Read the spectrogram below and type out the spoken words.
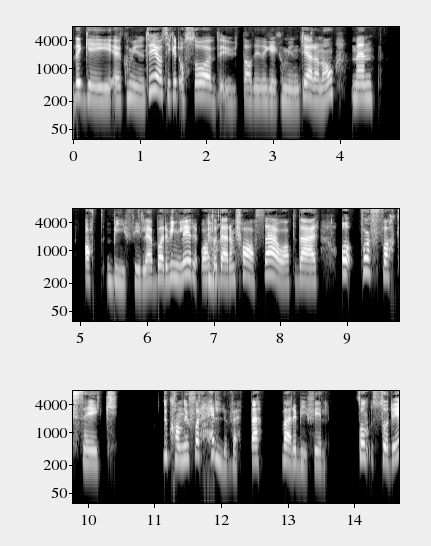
the gay eh, community, og sikkert også utad i the gay community, I don't know, men at bifile bare vingler, og at Ja. det er en fase, og at det er Og for fuck's sake! Du kan jo for helvete være bifil. Sånn, sorry,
